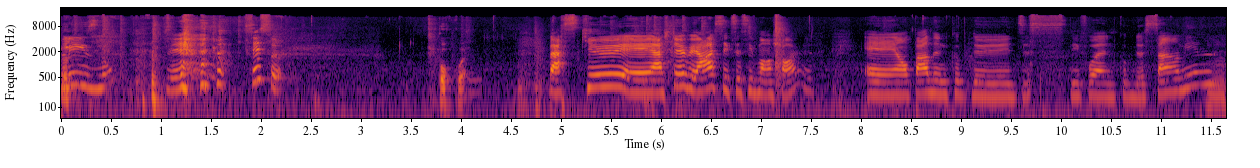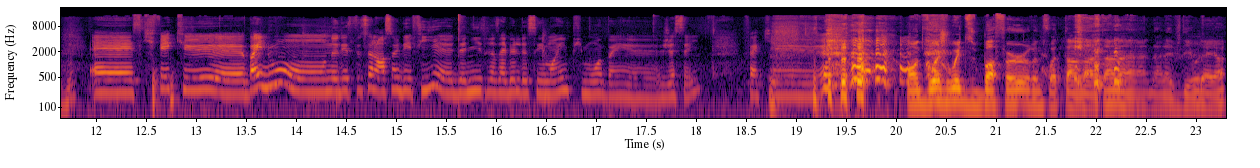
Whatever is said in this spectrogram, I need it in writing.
please non? C'est ça. Pourquoi? Parce que euh, acheter un VR, c'est excessivement cher. Euh, on parle d'une coupe de 10, des fois une coupe de 100 000. Euh, ce qui fait que, euh, ben nous, on a décidé de se lancer un défi. Denis est très habile de ses mains, puis moi, ben, euh, j'essaye. Fait que. On te voit jouer du buffer une fois de temps en temps dans, dans la vidéo d'ailleurs.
